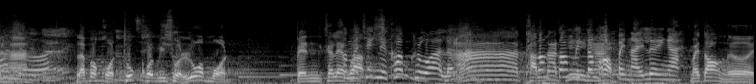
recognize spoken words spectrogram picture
นะฮะอ๋อเหรอ แล้วปรากฏทุกคนมีส่วนร่วมหมด เป็นเขาเรียสกมาว่าชิกในครอบครัวเหรออ่าคะทำหน้าก็ที่ไม่ต้องไงออกไปไหนเลยไง ไม่ต้องเลย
